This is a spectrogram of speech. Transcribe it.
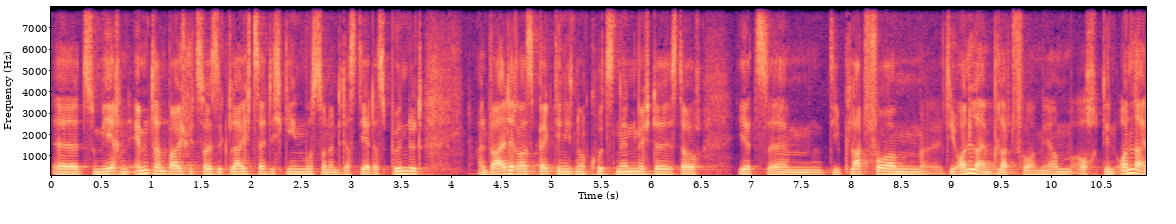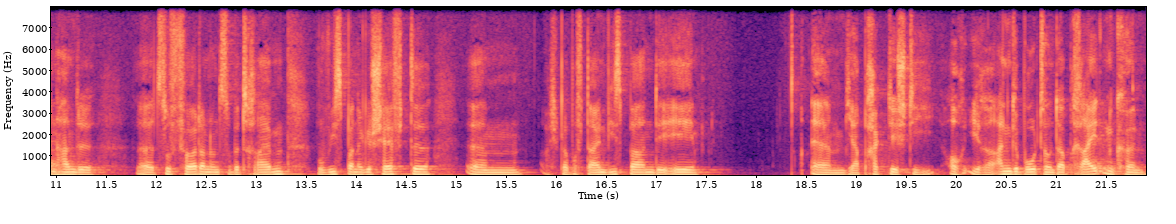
äh, zu mehreren Ämtern beispielsweise gleichzeitig gehen muss, sondern dass der das bündelt. Ein weiterer Aspekt, den ich noch kurz nennen möchte, ist auch jetzt ähm, die Plattform, die Online-Plattform, Wir haben auch den Onlinehandel äh, zu fördern und zu betreiben, wo Wiesbadener Geschäfte, ähm, ich glaube auf deinwiesbaden.de, ähm, ja praktisch die auch ihre Angebote unterbreiten können.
